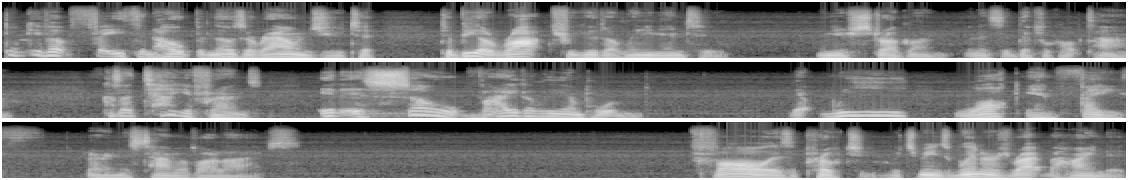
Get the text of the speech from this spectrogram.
Don't give up faith and hope in those around you to to be a rock for you to lean into when you're struggling when it's a difficult time. Because I tell you, friends, it is so vitally important that we walk in faith during this time of our lives. Fall is approaching, which means winter's right behind it.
